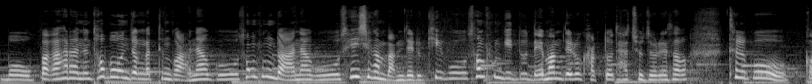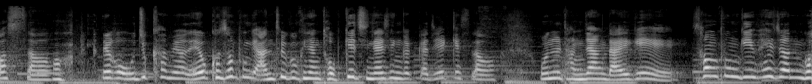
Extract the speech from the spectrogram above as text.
뭐 오빠가 하라는 터보 운전 같은 거 안 하고 송풍도 안 하고 3시간 맘대로 키고 선풍기도 내 맘대로 각도 다 조절해서 틀고 껐어. 내가 오죽하면 에어컨 선풍기 안 틀고 그냥 덥게 지낼 생각까지 했겠어. 오늘 당장 나에게 선풍기 회전과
